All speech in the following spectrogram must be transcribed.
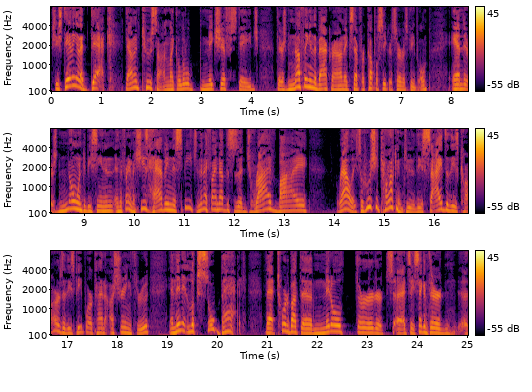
She's standing on a deck down in Tucson, like a little makeshift stage. There's nothing in the background except for a couple Secret Service people, and there's no one to be seen in, in the frame. And she's having this speech, and then I find out this is a drive-by rally. So who's she talking to? These sides of these cars that these people are kind of ushering through, and then it looks so bad that toward about the middle third, or I'd say second third. Uh,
